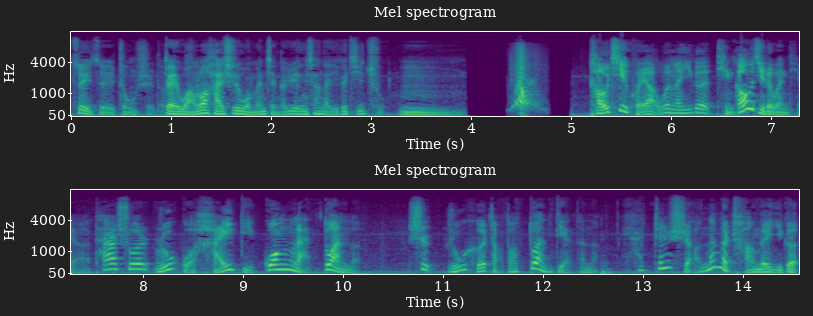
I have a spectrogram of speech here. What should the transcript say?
最最重视的。对，网络还是我们整个运营商的一个基础。嗯，陶气葵啊问了一个挺高级的问题啊，他说如果海底光缆断了，是如何找到断点的呢？还真是啊，那么长的一个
